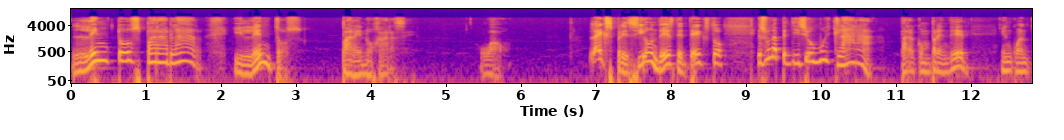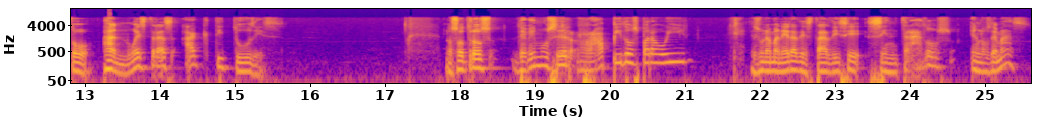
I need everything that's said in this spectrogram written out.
lentos para hablar y lentos para enojarse. Wow. La expresión de este texto es una petición muy clara para comprender en cuanto a nuestras actitudes. Nosotros debemos ser rápidos para oír. Es una manera de estar, dice, centrados en los demás.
